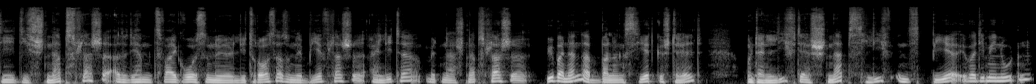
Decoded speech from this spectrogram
die, die Schnapsflasche, also die haben zwei große, eine Litrosa, so eine Bierflasche, ein Liter mit einer Schnapsflasche übereinander balanciert gestellt und dann lief der Schnaps, lief ins Bier über die Minuten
